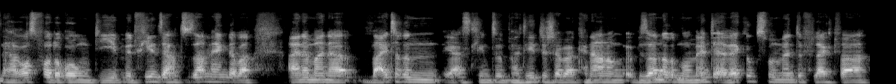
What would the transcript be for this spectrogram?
Herausforderung, die mit vielen Sachen zusammenhängt. Aber einer meiner weiteren, ja, es klingt so pathetisch, aber keine Ahnung, besonderen Momente, Erweckungsmomente vielleicht war,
